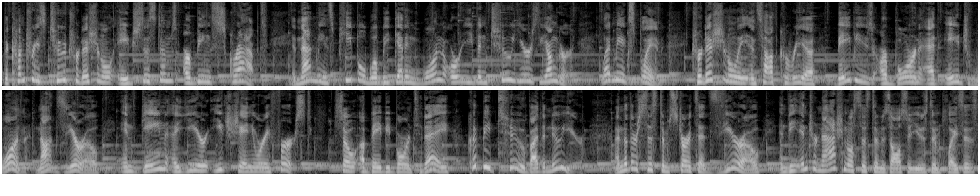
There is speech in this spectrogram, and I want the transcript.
The country's two traditional age systems are being scrapped, and that means people will be getting one or even two years younger. Let me explain. Traditionally, in South Korea, babies are born at age one, not zero, and gain a year each January 1st. So a baby born today could be two by the new year. Another system starts at zero, and the international system is also used in places.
